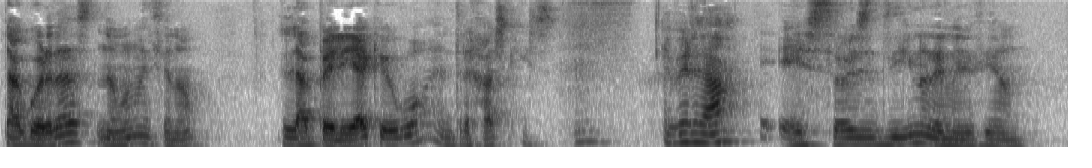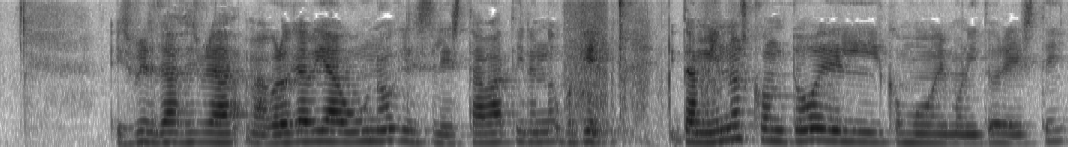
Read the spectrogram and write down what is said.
¿Te acuerdas? No hemos mencionado. La pelea que hubo entre huskies. Es verdad. Eso es digno de mención. Es verdad, es verdad. Me acuerdo que había uno que se le estaba tirando. Porque también nos contó el, como el monitor este,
